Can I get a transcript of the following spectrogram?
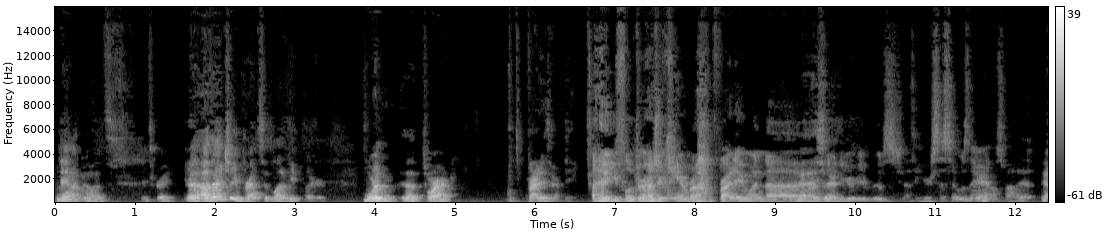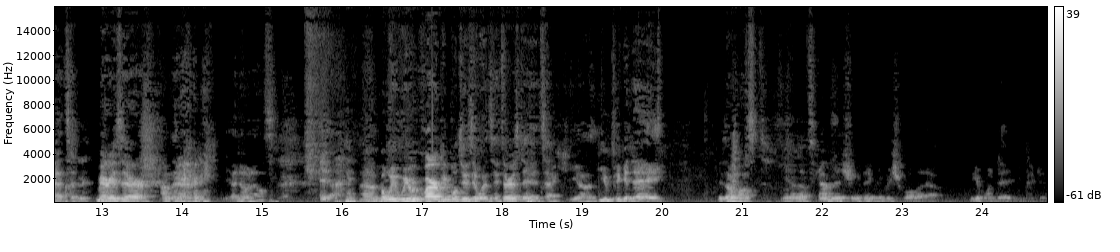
Yeah, no, it's it's great. Yeah. I'm actually impressed. A lot of people are more than uh, Toorak. Fridays are empty. I know you flipped around your camera Friday when uh, yeah, I was there. You, it was, I think your assistant was there. and That was about it. Yeah, that's it. Mary's there. I'm there. Yeah, no one else. Yeah. Um, but we, we require people Tuesday, Wednesday, Thursday. It's actually, you know, you pick a day. It's almost, you know, that's kind of an interesting thing. Maybe we should roll that out. You get one day, you pick it.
